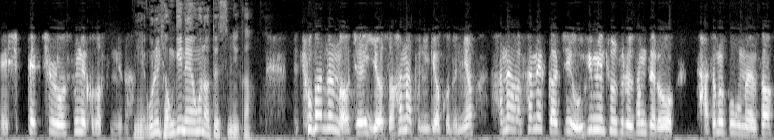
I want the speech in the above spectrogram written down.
10대 7로 승리를 거뒀습니다. 예. 오늘 경기 내용은 어땠습니까? 초반은 어제에 이어서 하나 분위기였거든요. 하나가 3회까지 우규민 투수를 상대로 4점을 뽑으면서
